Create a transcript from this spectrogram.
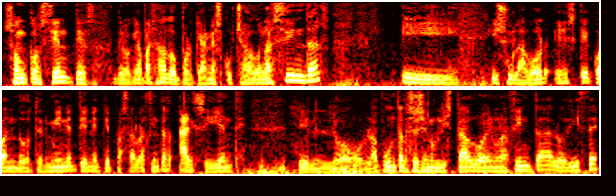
son conscientes de lo que ha pasado porque han escuchado las cintas y, y, su labor es que cuando termine tienen que pasar las cintas al siguiente. Y lo, lo apunta, no sé si en un listado o en una cinta, lo dice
